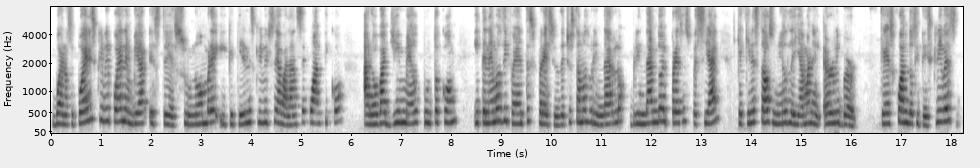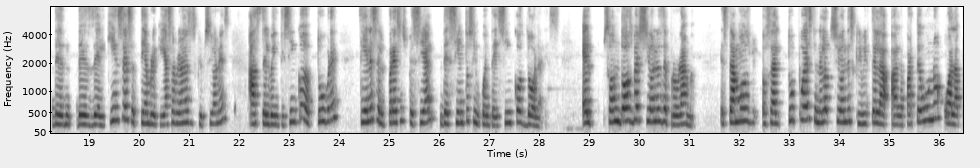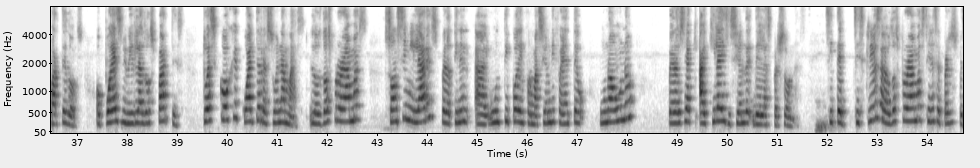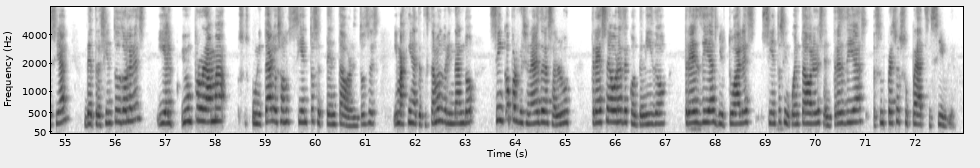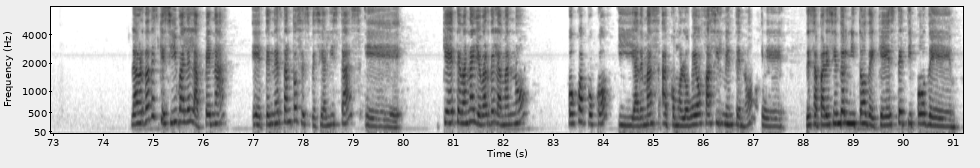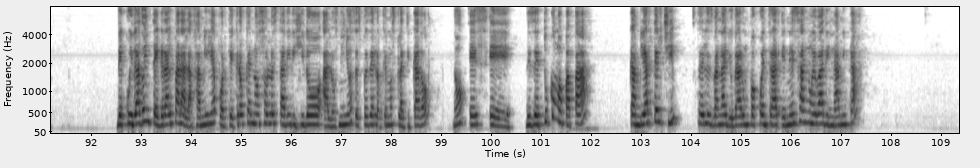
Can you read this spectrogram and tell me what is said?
Bueno, se pueden inscribir, pueden enviar este, su nombre y que quieren inscribirse a balancecuántico.gmail.com y tenemos diferentes precios. De hecho, estamos brindarlo, brindando el precio especial que aquí en Estados Unidos le llaman el Early Bird que es cuando si te inscribes desde el 15 de septiembre, que ya se abrieron las inscripciones, hasta el 25 de octubre, tienes el precio especial de 155 dólares. Son dos versiones de programa. Estamos, o sea, tú puedes tener la opción de inscribirte a la parte 1 o a la parte 2, o puedes vivir las dos partes. Tú escoge cuál te resuena más. Los dos programas son similares, pero tienen algún tipo de información diferente uno a uno, pero es aquí, la decisión de, las personas. Si te inscribes a los dos programas, tienes el precio especial de 300 dólares y, y un programa unitario son 170 dólares. Entonces, imagínate, te estamos brindando cinco profesionales de la salud, 13 horas de contenido, tres días virtuales, 150 dólares en tres días. Es un precio súper accesible. La verdad es que sí vale la pena eh, tener tantos especialistas eh, que te van a llevar de la mano poco a poco y además, como lo veo fácilmente, ¿no? Eh, desapareciendo el mito de que este tipo de, de cuidado integral para la familia, porque creo que no solo está dirigido a los niños, después de lo que hemos platicado, ¿no? Es desde tú como papá, cambiarte el chip ustedes les van a ayudar un poco a entrar en esa nueva dinámica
